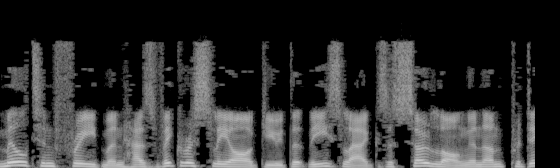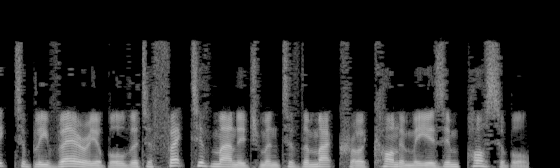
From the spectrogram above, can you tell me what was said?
Milton Friedman has vigorously argued that these lags are so long and unpredictably variable that effective management of the macroeconomy is impossible.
